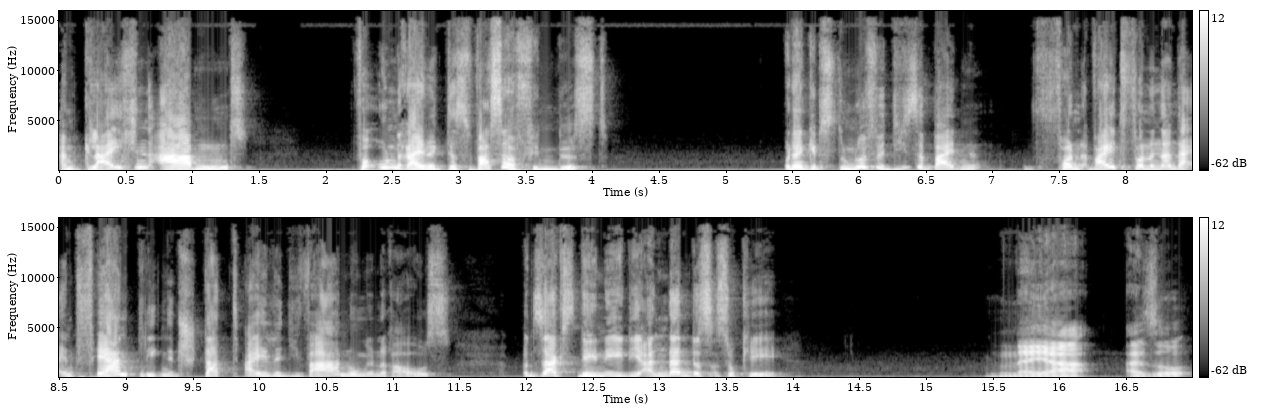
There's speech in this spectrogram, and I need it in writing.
am gleichen Abend verunreinigtes Wasser findest. Und dann gibst du nur für diese beiden von weit voneinander entfernt liegenden Stadtteile die Warnungen raus und sagst, nee, nee, die anderen, das ist okay. Naja, also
